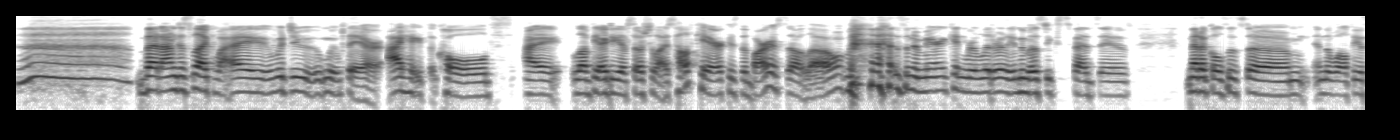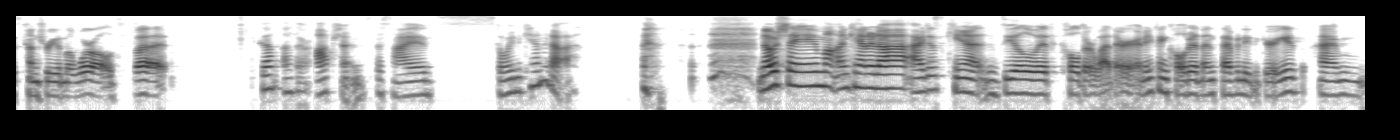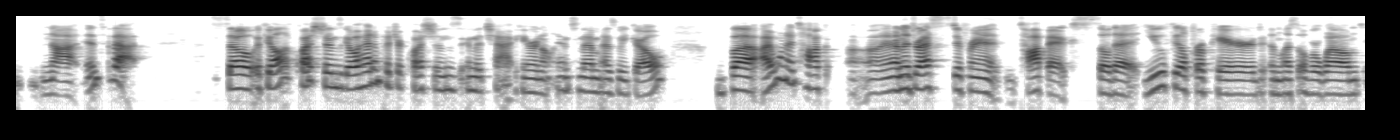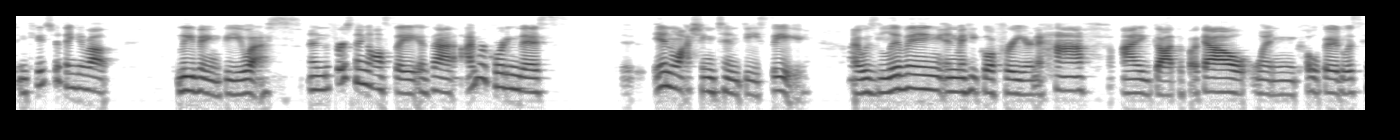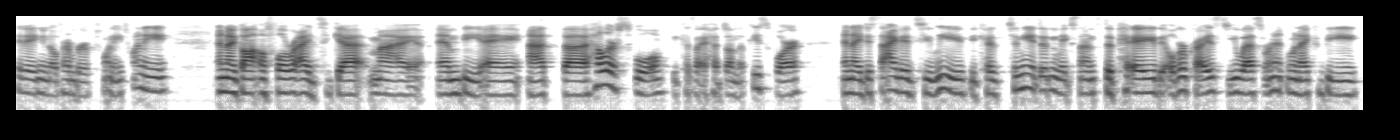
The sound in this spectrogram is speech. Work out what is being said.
but I'm just like, why would you move there? I hate the cold. I love the idea of socialized healthcare because the bar is so low. As an American, we're literally in the most expensive medical system in the wealthiest country in the world. But you have other options besides going to Canada no shame on Canada. I just can't deal with colder weather. Anything colder than 70 degrees, I'm not into that. So if y'all have questions, go ahead and put your questions in the chat here and I'll answer them as we go. But I want to talk uh, and address different topics so that you feel prepared and less overwhelmed in case you're thinking about leaving the US. And the first thing I'll say is that I'm recording this uh, in Washington, D.C. I was living in Mexico for a year and a half. I got the fuck out when COVID was hitting in November of 2020. And I got a full ride to get my MBA at the Heller School because I had done the Peace Corps. And I decided to leave because to me, it didn't make sense to pay the overpriced US rent when I could be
